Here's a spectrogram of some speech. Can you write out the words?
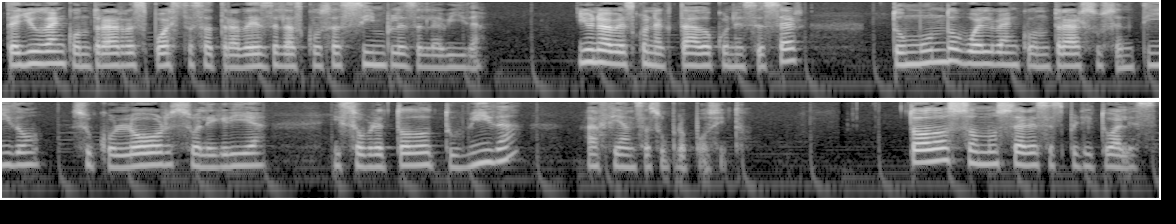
Te ayuda a encontrar respuestas a través de las cosas simples de la vida. Y una vez conectado con ese ser, tu mundo vuelve a encontrar su sentido, su color, su alegría y sobre todo tu vida afianza su propósito. Todos somos seres espirituales,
